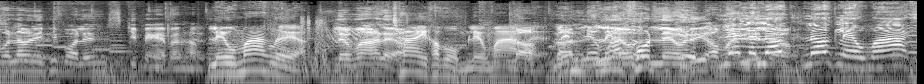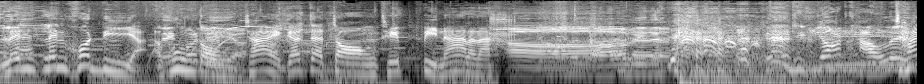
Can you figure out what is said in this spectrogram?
วันแล้ววันนี้พี่บอลเล่นสกิปเป็นไงบ้างครับ เร็วมากเลยอะ เร็วมากเลยเหรอ ใช่ครับผมเร็วมากหรอเลยเล่นเร็วเล่นโคตร เร็วนี่เอามาเล่นแล้วเร็วเลิกเลิกเร็วมากเล่นเล่นโคตรดีอะเอาเล่นพูดโคตรตรงดีเหรอ ใช่ก็จะจองทริปปีหน้าแล้วนะ อ๋อมีนะ ถึงยอดเขาเลย ใช่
